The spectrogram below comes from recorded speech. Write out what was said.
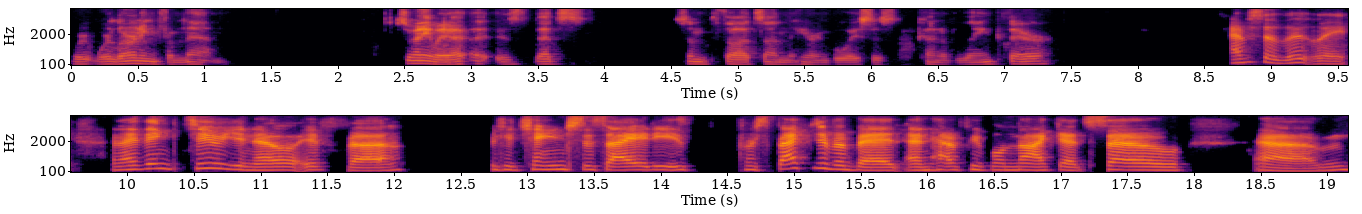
we're, we're learning from them. So anyway, I, I, is, that's some thoughts on the hearing voices kind of link there. Absolutely, and I think too, you know, if uh, we could change society's perspective a bit and have people not get so um,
